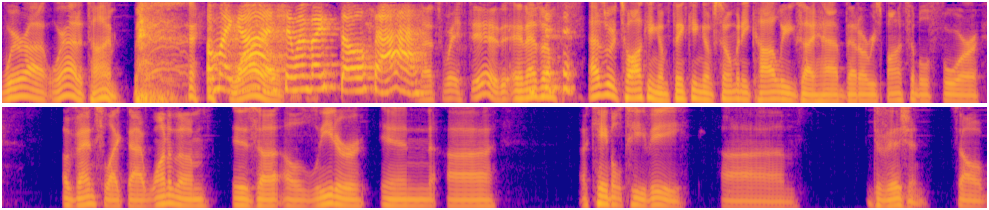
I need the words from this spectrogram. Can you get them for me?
We're uh, we're out of time. oh my gosh, it went by so fast. That's what it did. And as I'm as we're talking, I'm thinking of so many colleagues I have that are responsible for events like that. One of them is a, a leader in. Uh, a cable TV um, division. So I'm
